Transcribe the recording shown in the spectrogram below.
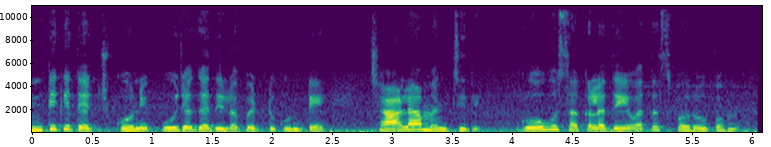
ఇంటికి తెచ్చుకొని పూజ గదిలో పెట్టుకుంటే చాలా మంచిది. గోవు సకల దేవత స్వరూపము.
